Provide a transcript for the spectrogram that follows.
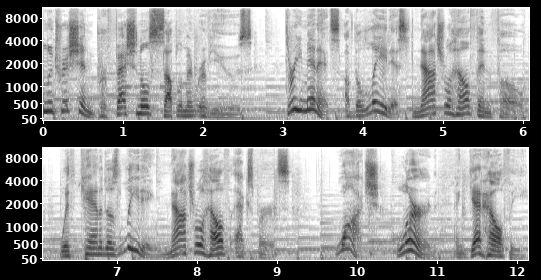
Nutrition Professional Supplement Reviews. Three minutes of the latest natural health info with Canada's leading natural health experts. Watch, learn, and get healthy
